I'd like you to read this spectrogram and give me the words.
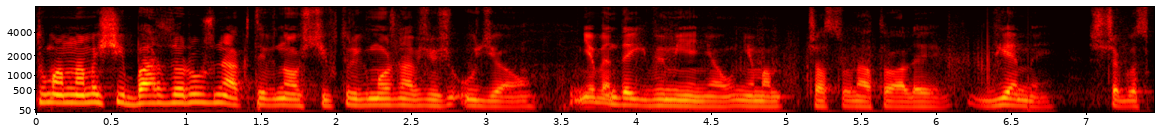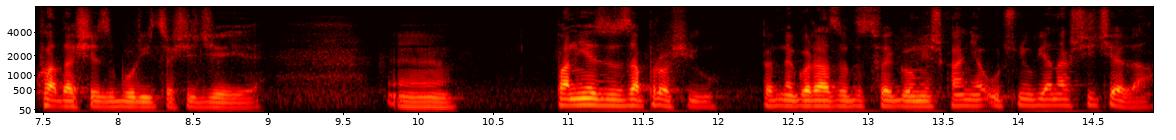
tu mam na myśli bardzo różne aktywności, w których można wziąć udział. Nie będę ich wymieniał, nie mam czasu na to, ale wiemy, z czego składa się zbór i co się dzieje. Pan Jezus zaprosił pewnego razu do swojego mieszkania uczniów Jana Chrzciciela.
